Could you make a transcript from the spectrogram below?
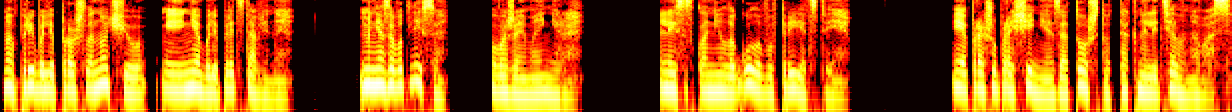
Мы прибыли прошлой ночью и не были представлены. Меня зовут Лиса, уважаемая Нира. Лиса склонила голову в приветствии. Я прошу прощения за то, что так налетела на вас.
